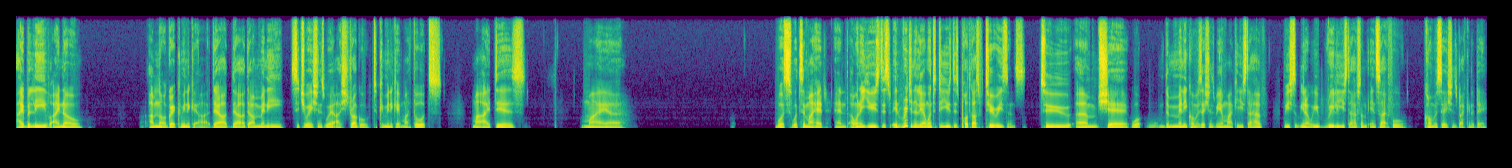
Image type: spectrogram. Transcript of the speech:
I believe I know I'm not a great communicator. There are there are there are many situations where I struggle to communicate my thoughts, my ideas, my uh what's what's in my head. And I want to use this originally I wanted to use this podcast for two reasons. To um share what the many conversations me and Mikey used to have. We used to you know, we really used to have some insightful conversations back in the day.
